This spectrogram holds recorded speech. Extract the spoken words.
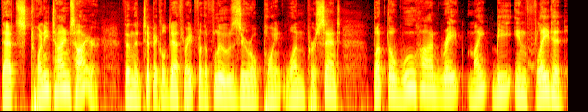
That's 20 times higher than the typical death rate for the flu, 0.1%, but the Wuhan rate might be inflated.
